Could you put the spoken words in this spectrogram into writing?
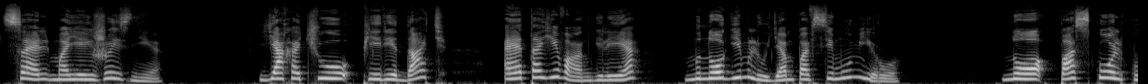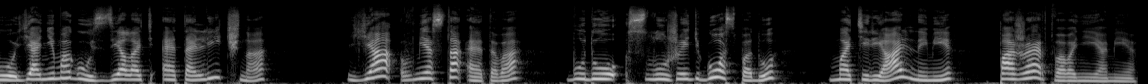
цель моей жизни. Я хочу передать это Евангелие многим людям по всему миру. Но поскольку я не могу сделать это лично – я вместо этого буду служить Господу материальными пожертвованиями.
